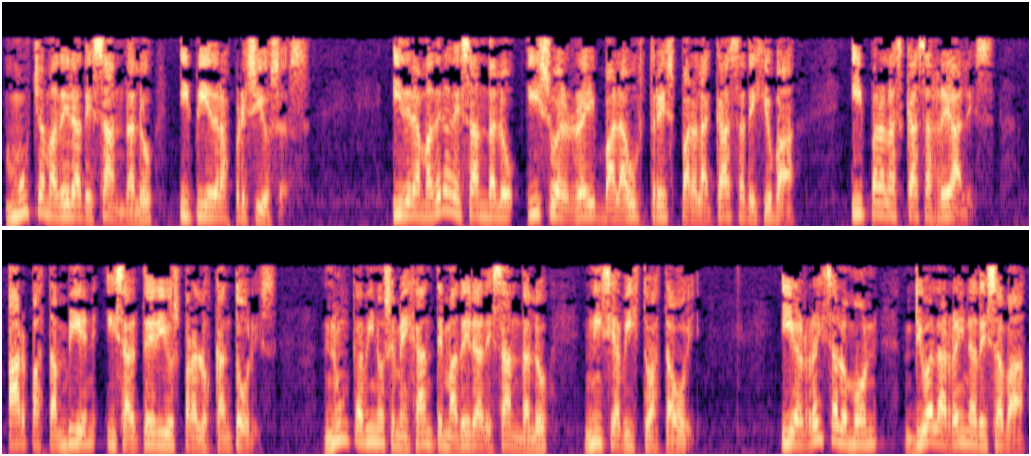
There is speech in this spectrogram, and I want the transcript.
mucha madera de sándalo y piedras preciosas. Y de la madera de sándalo hizo el rey balaustres para la casa de Jehová, y para las casas reales, arpas también y salterios para los cantores. Nunca vino semejante madera de sándalo, ni se ha visto hasta hoy. Y el rey Salomón dio a la reina de Sabá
